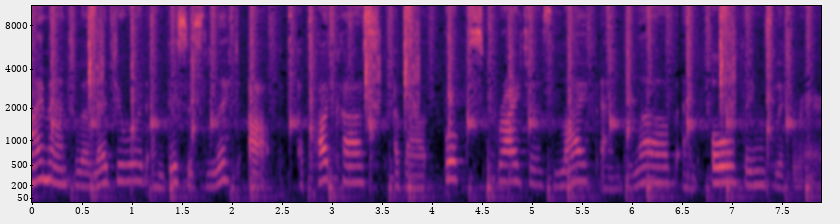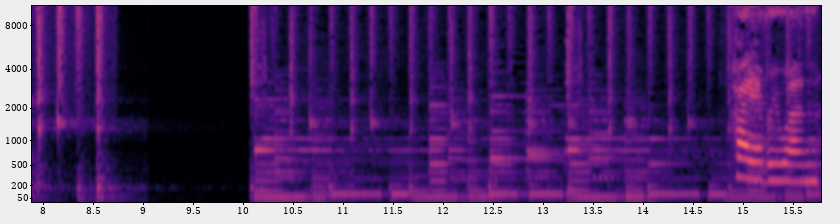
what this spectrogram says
I'm Angela Ledgerwood, and this is Lit Up, a podcast about books, writers, life, and love, and all things literary. Hi, everyone.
